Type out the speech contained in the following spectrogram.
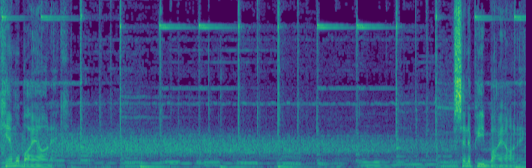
Camel Bionic Centipede Bionic.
